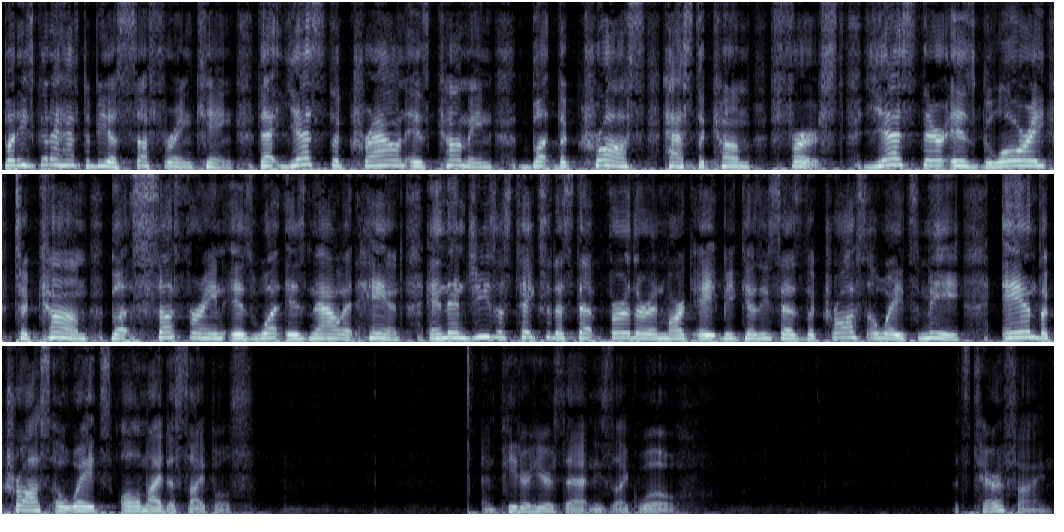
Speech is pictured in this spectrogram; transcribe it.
but he's going to have to be a suffering king. That yes, the crown is coming, but the cross has to come first. Yes, there is glory to come, but suffering is what is now at hand. And then Jesus takes it a step further in Mark 8 because he says, The cross awaits me, and the cross awaits all my disciples. And Peter hears that and he's like, Whoa, that's terrifying.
